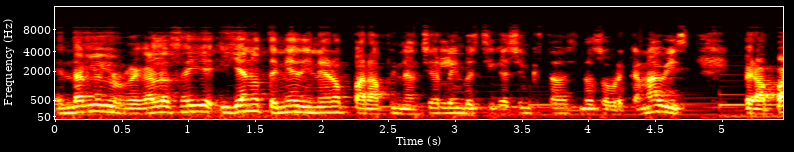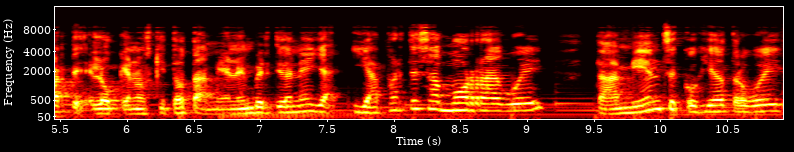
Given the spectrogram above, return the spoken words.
en darle los regalos a ella y ya no tenía dinero para financiar la investigación que estaba haciendo sobre cannabis. Pero aparte, lo que nos quitó también lo invirtió en ella. Y aparte esa morra, güey, también se cogía a otro güey,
